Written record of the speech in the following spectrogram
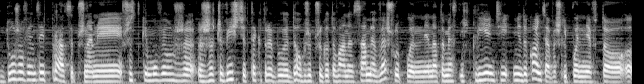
dużo więcej pracy. Przynajmniej wszystkie mówią, że rzeczywiście te, które były dobrze przygotowane, same weszły płynnie, natomiast ich klienci nie do końca weszli płynnie w to,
